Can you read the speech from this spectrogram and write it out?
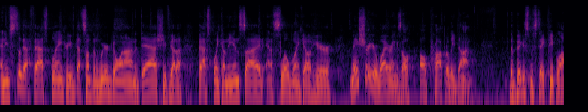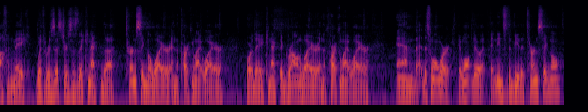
and you've still got fast blink or you've got something weird going on in the dash, you've got a fast blink on the inside and a slow blink out here, make sure your wiring is all, all properly done. The biggest mistake people often make with resistors is they connect the turn signal wire and the parking light wire or they connect the ground wire and the parking light wire and that just won't work. It won't do it. It needs to be the turn signal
